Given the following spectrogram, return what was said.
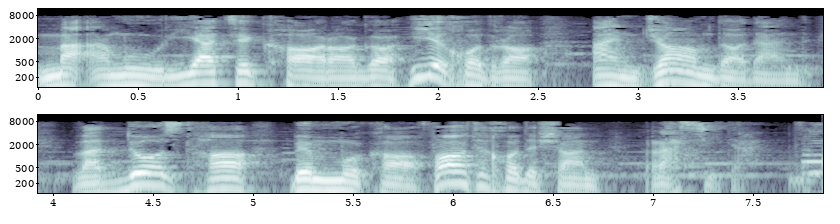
مأموریت کاراگاهی خود را انجام دادند و دزدها به مکافات خودشان رسیدند.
